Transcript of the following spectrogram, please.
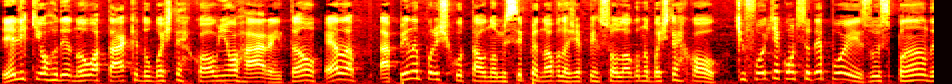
ele que ordenou o ataque do Buster Call em O'Hara. Então, ela apenas por escutar o nome CP9, ela já pensou logo no Buster Call. Que foi o que aconteceu depois. O Spanda,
